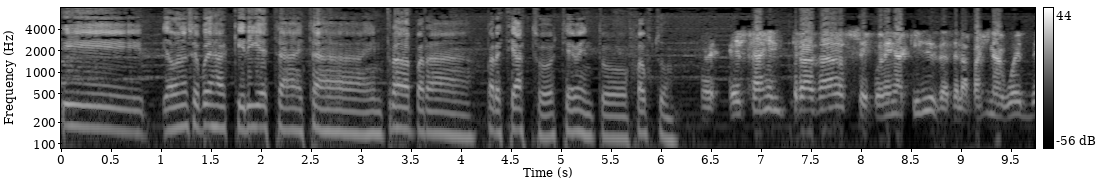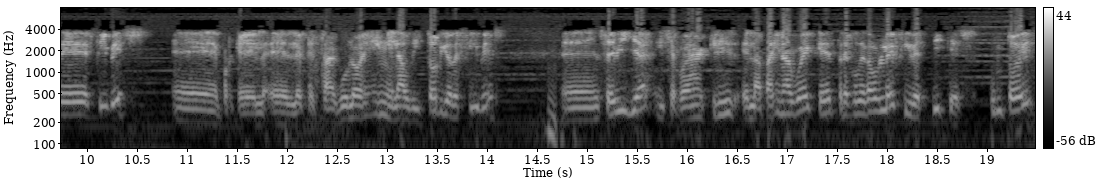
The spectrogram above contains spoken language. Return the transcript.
Y, a dónde se puede adquirir esta esta entrada para, para este acto este evento Fausto pues estas entradas se pueden adquirir desde la página web de Fibes eh, porque el, el espectáculo es en el auditorio de Fibes en Sevilla y se pueden adquirir en la página web que es www.fibestiques.es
